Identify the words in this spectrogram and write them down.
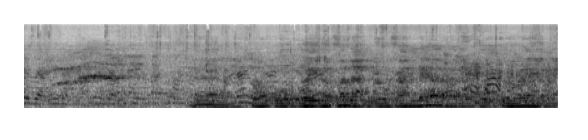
เอ่อตัวปู่คุยกับฝรั่งอยู่ฟังแล้วปู่คุยว่ายังไง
